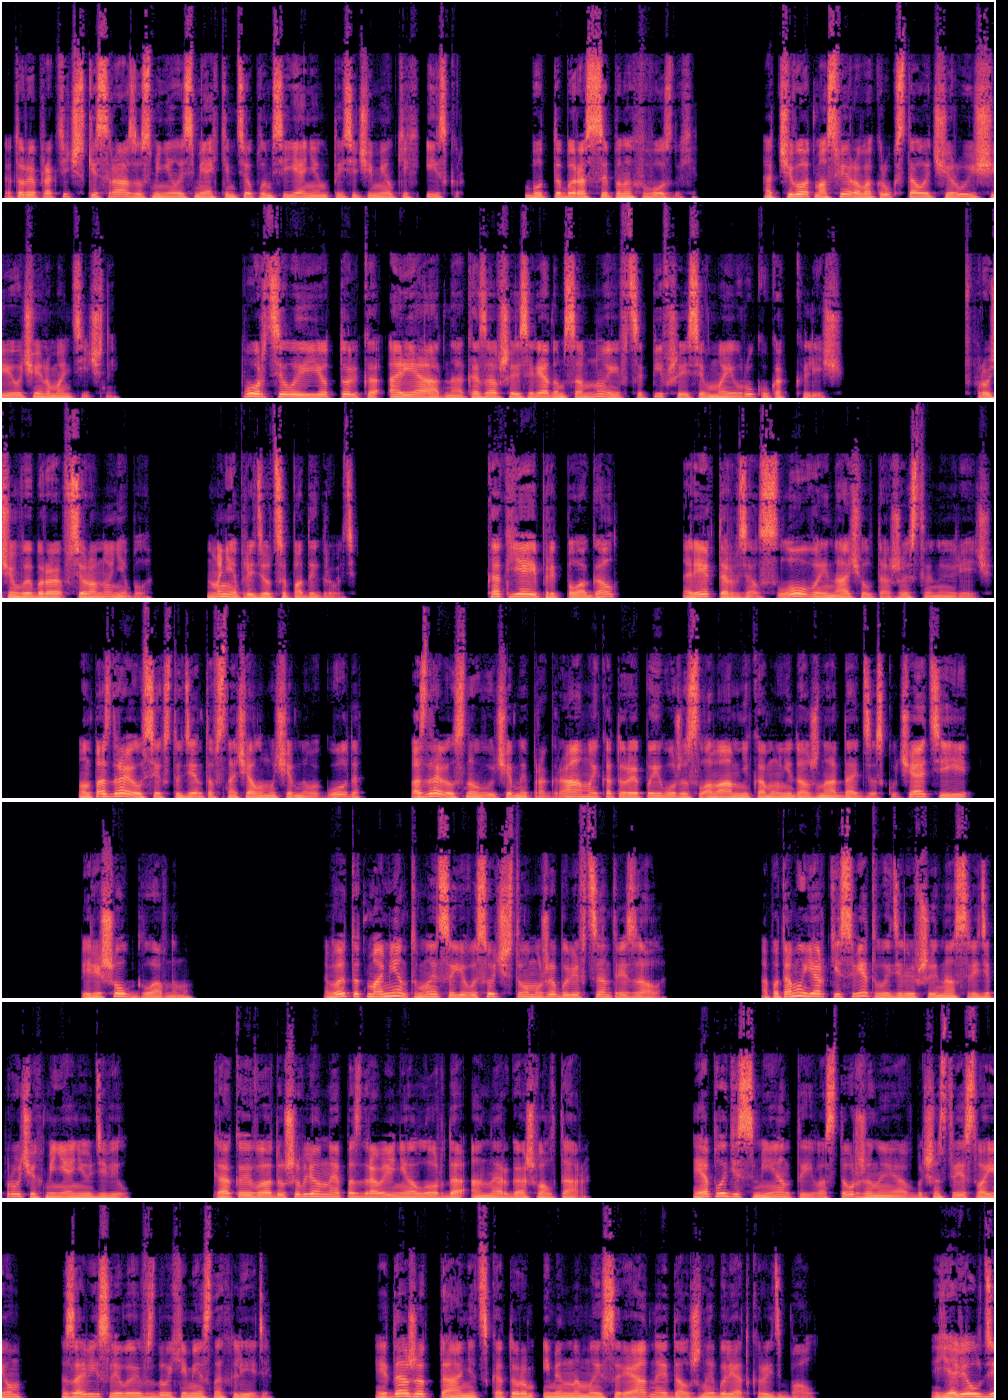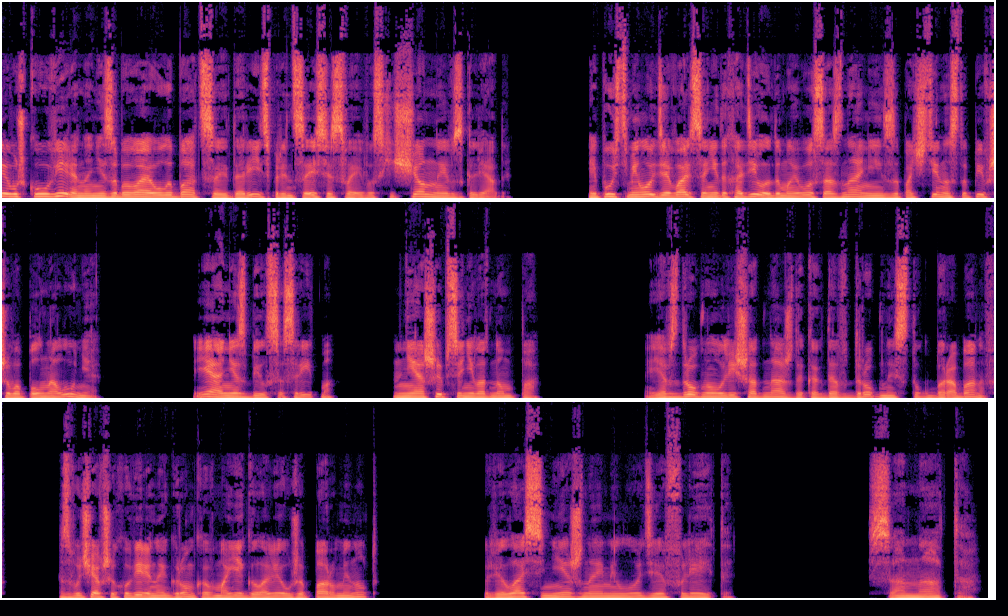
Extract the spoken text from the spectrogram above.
которая практически сразу сменилась мягким теплым сиянием тысячи мелких искр, будто бы рассыпанных в воздухе отчего атмосфера вокруг стала чарующей и очень романтичной. Портила ее только Ариадна, оказавшаяся рядом со мной и вцепившаяся в мою руку как клещ. Впрочем, выбора все равно не было. Мне придется подыгрывать. Как я и предполагал, ректор взял слово и начал торжественную речь. Он поздравил всех студентов с началом учебного года, поздравил с новой учебной программой, которая, по его же словам, никому не должна дать заскучать, и... перешел к главному. В этот момент мы с ее высочеством уже были в центре зала. А потому яркий свет, выделивший нас среди прочих, меня не удивил. Как и воодушевленное поздравление лорда Анерго Ашвалтара. И аплодисменты, и восторженные, а в большинстве своем завистливые вздохи местных леди и даже танец, которым именно мы с Ариадной должны были открыть бал. Я вел девушку уверенно, не забывая улыбаться и дарить принцессе свои восхищенные взгляды. И пусть мелодия вальса не доходила до моего сознания из-за почти наступившего полнолуния, я не сбился с ритма, не ошибся ни в одном па. Я вздрогнул лишь однажды, когда в дробный стук барабанов, звучавших уверенно и громко в моей голове уже пару минут, полилась нежная мелодия флейты. Соната.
